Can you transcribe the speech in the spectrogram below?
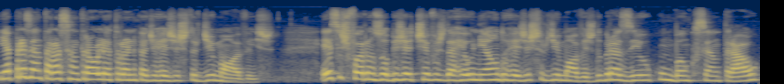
e apresentar a Central Eletrônica de Registro de Imóveis. Esses foram os objetivos da reunião do Registro de Imóveis do Brasil com o Banco Central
